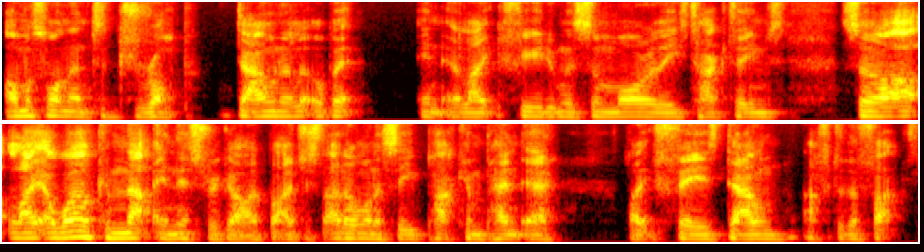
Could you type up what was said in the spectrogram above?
I almost want them to drop down a little bit into like feuding with some more of these tag teams. So I, like I welcome that in this regard, but I just I don't want to see Pac and Penta like phase down after the fact.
